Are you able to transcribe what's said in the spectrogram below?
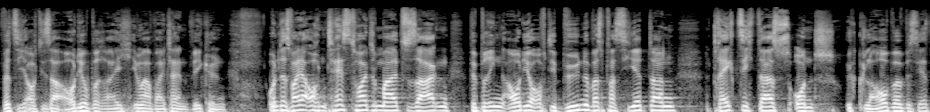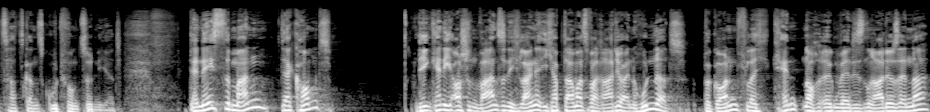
wird sich auch dieser Audiobereich immer weiterentwickeln. Und das war ja auch ein Test heute mal zu sagen, wir bringen Audio auf die Bühne. Was passiert dann? Trägt sich das? Und ich glaube, bis jetzt hat es ganz gut funktioniert. Der nächste Mann, der kommt, den kenne ich auch schon wahnsinnig lange. Ich habe damals bei Radio 100 begonnen. Vielleicht kennt noch irgendwer diesen Radiosender.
